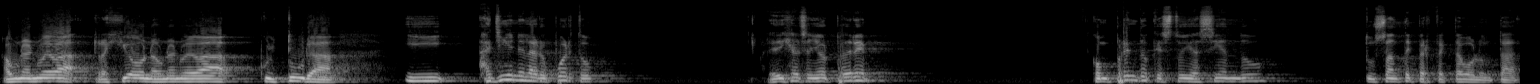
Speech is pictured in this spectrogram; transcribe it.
a una nueva región, a una nueva cultura. Y allí en el aeropuerto le dije al Señor, Padre, comprendo que estoy haciendo tu santa y perfecta voluntad.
